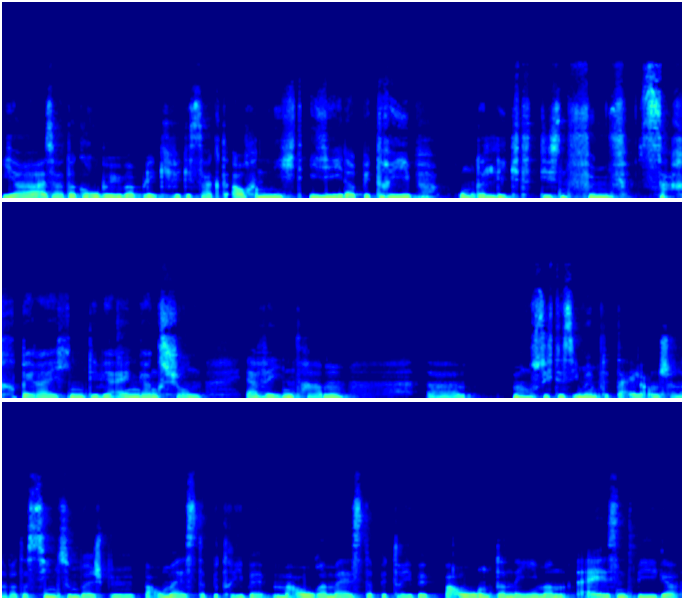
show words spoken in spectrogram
Ja, also der grobe Überblick, wie gesagt, auch nicht jeder Betrieb unterliegt diesen fünf Sachbereichen, die wir eingangs schon erwähnt haben. Äh, man muss sich das immer im Detail anschauen, aber das sind zum Beispiel Baumeisterbetriebe, Maurermeisterbetriebe, Bauunternehmen, Eisenweger,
